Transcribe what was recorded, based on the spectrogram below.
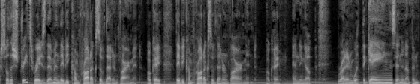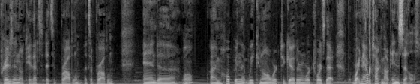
So the streets raise them and they become products of that environment, okay? They become products of that environment, okay? Ending up running with the gangs, ending up in prison, okay? That's it's a problem. It's a problem. And, uh, well, I'm hoping that we can all work together and work towards that. But right now we're talking about incels.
